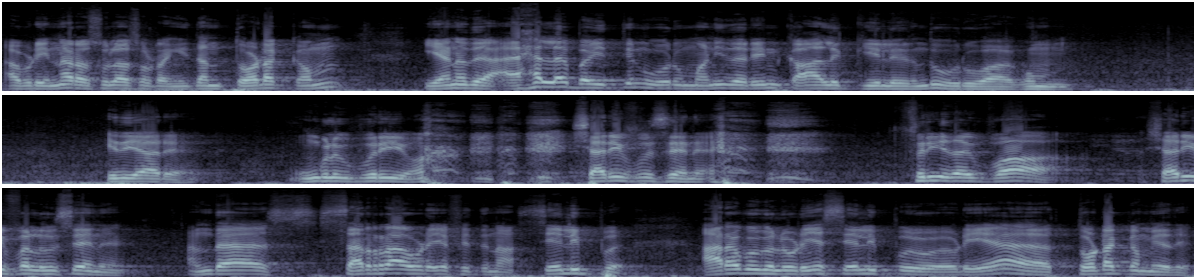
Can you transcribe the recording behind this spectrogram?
அப்படின்னா ரசூலா சொல்கிறாங்க இதன் தொடக்கம் எனது அஹலபைத்தின் ஒரு மனிதரின் காலு கீழிருந்து உருவாகும். இது யார்? உங்களுக்கு புரியும். ஷரீஃப் ஹுசேனு. புரியுதாப்பா ஷரீஃப் அல் ஹுசேனு. அந்த சர்ராவுடைய ஃபித்னா செழிப்பு. அரபுகளுடைய செழிப்புடைய தொடக்கம் எது?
